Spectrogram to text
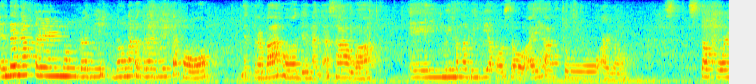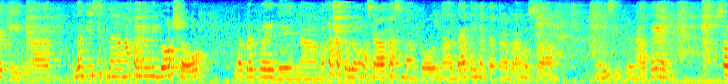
And then after nung, graduate, nung nakagraduate ako, nagtrabaho, then nag-asawa, eh may mga baby ako, so I have to, ano, stop working. At nag-isip na lang ako ng negosyo na pwede na makakatulong ako sa husband ko na dating nagtatrabaho sa munisipyo natin. So,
